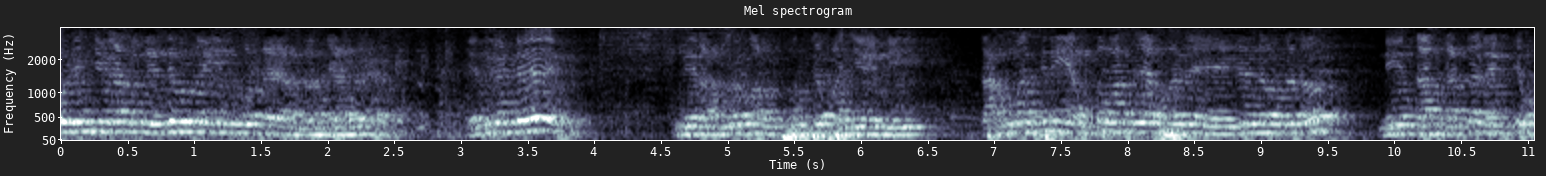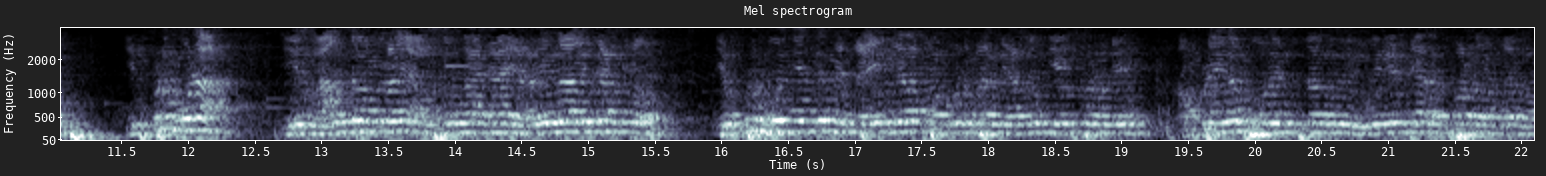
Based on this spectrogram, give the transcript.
ఓడించి గంటలు నిండి ఉన్నాయి అనుకుంటాయి అంటారు ఎందుకంటే మీరు అందరూ మనస్ఫూర్తిగా పనిచేయండి. ధర్మశ్రీ ఎంతవరకు ఎప్పుడు ఎటెండ్ అవుతాడో నేను దానికంటే రెట్టింపు. ఇప్పుడు కూడా ఈ నాలుగు సంవత్సరాలు ఎలక్షన్ దాకా ఇరవై నాలుగు గంటలు ఎప్పుడు ఫోన్ చేస్తే మీరు టైం కదా పదకొండు పది గంటలు చేయించుకోండి అప్పుడైనా ఫోన్ ఎత్తుతాను ఇమ్మీడియట్గా రెస్పాండ్ అవుతాను.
